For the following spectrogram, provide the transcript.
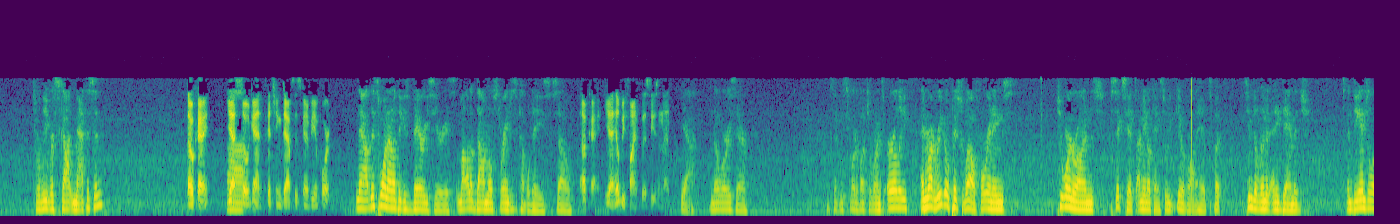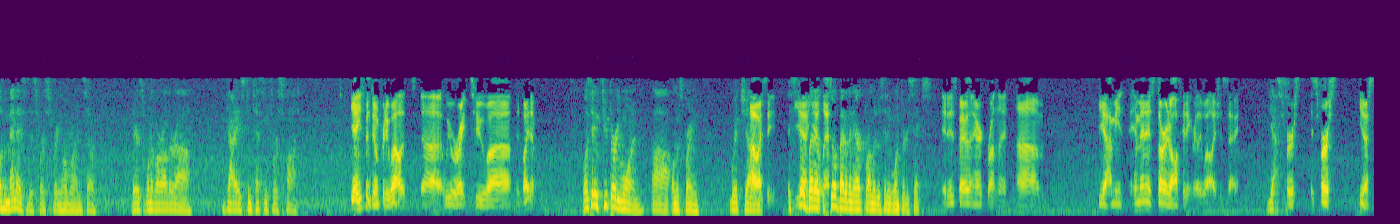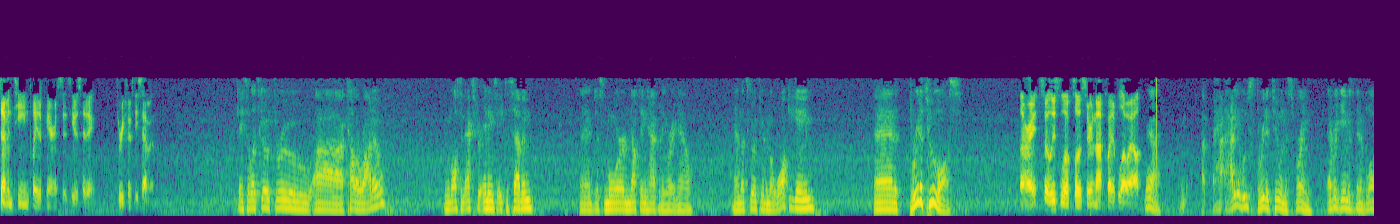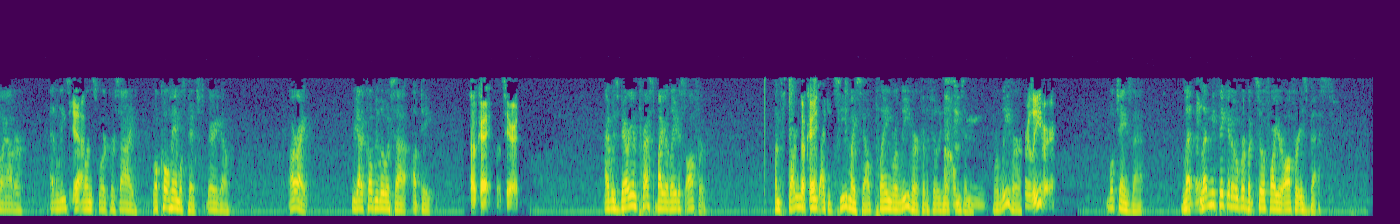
to reliever Scott Mathieson. Okay. Yeah. Uh, so again, pitching depth is going to be important. Now, this one I don't think is very serious. Mild abdominal strain, just a couple days. So, Okay. Yeah, he'll be fine for the season then. yeah, no worries there. Looks like we scored a bunch of runs early. And Rodrigo pitched well. Four innings, two earned runs, six hits. I mean, okay, so we gave up a lot of hits, but seemed to limit any damage. And D'Angelo Jimenez hit his first spring home run. So, there's one of our other uh, guys contesting for a spot. Yeah, he's been doing pretty well. Uh, we were right to uh, invite him. Well, he's hitting 231 uh, on the spring, which uh, oh, I see. It's still Yeah, better. yeah, it's last- still better than Eric Bruntlett, who's hitting 136. It is better than Eric Bruntlett. Um, yeah, I mean Jimenez started off hitting really well. I should say. Yes. First, his first, you know, 17 plate appearances, he was hitting 357. Okay, so let's go through uh, Colorado. We lost in extra innings, eight to seven, and just more nothing happening right now. And let's go through the Milwaukee game, and a three to two loss. All right, so at least a little closer, not quite a blowout. Yeah. Um, How, do you lose three to two in the spring? Every game has been a blowout, or at least Yeah. runs scored per side. Well, Cole Hamels pitched. There you go. All right, we got a Colby Lewis uh, update. Okay, let's hear it. I was very impressed by your latest offer. I'm starting to Okay. think I could see myself playing reliever for the Phillies next Um, season. Reliever? Reliever. We'll change that. Let Mhm. let me think it over, but so far your offer is best.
